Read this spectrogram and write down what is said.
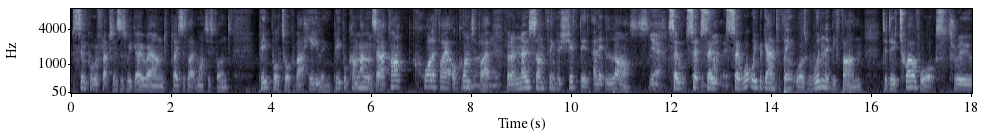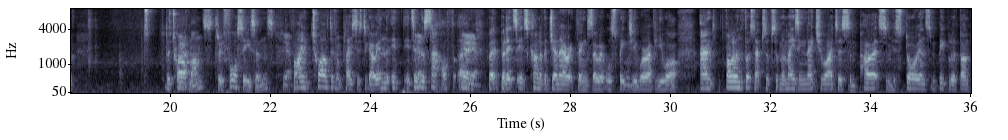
simple reflections as we go around places like Mottisfont. People talk about healing. People come back and say, "I can't qualify it or quantify it, but I know something has shifted, and it lasts." Yeah. So, so, Exactly. so, so, what we began to think was, wouldn't it be fun to do twelve walks through t- the twelve Yeah. months, through four seasons, Yeah. find twelve different places to go. In it, it's in Yeah. the south, um, Yeah, yeah. but but it's it's kind of a generic thing, so it will speak Mm. to you wherever you are. And follow in the footsteps of some amazing nature writers, some poets, some historians, some people who have done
